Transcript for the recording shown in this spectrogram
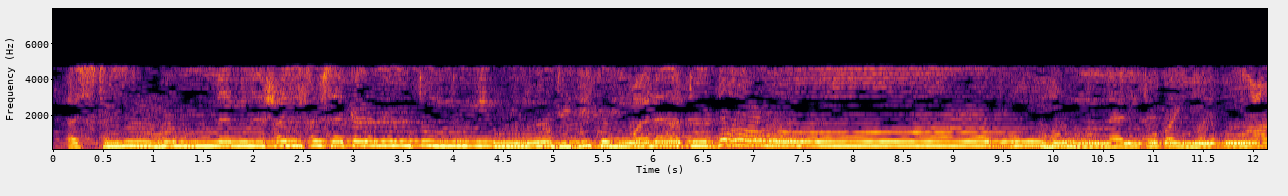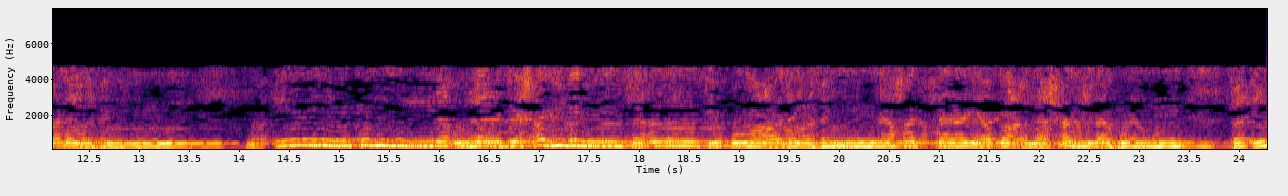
أسكنوهن من حيث سكنتم من وجدكم ولا تضاروهن لتضيقوا عليهن. وإن كن أولاد حمل فأنفقوا عليهن حتى يضعن حملهن. فإن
